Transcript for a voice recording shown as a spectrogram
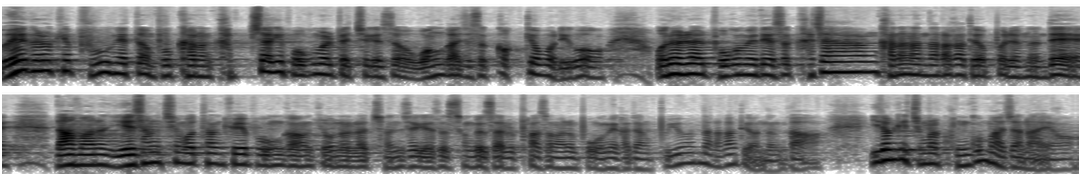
왜 그렇게 부흥했던 북한은 갑자기 복음을 배척해서 원가지에서 꺾여버리고 오늘날 복음에 대해서 가장 가난한 나라가 되어버렸는데 남한은 예상치 못한 교회 부흥과 함께 오늘날 전 세계에서 선교사를 파송하는 복음에 가장 부유한 나라가 되었는가? 이런 게 정말 궁금하잖아요.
